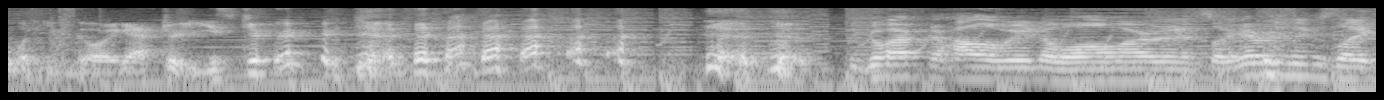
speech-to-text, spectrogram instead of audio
what are you going after Easter? We go after Halloween to Walmart, and it's like everything's like,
